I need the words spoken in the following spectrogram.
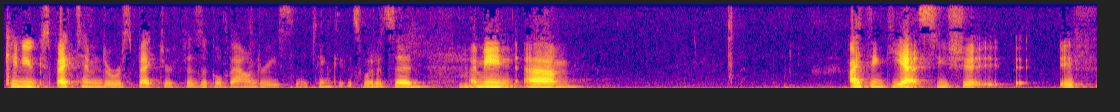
can you expect him to respect your physical boundaries? I think is what it said. I mean, um, I think yes, you should. If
